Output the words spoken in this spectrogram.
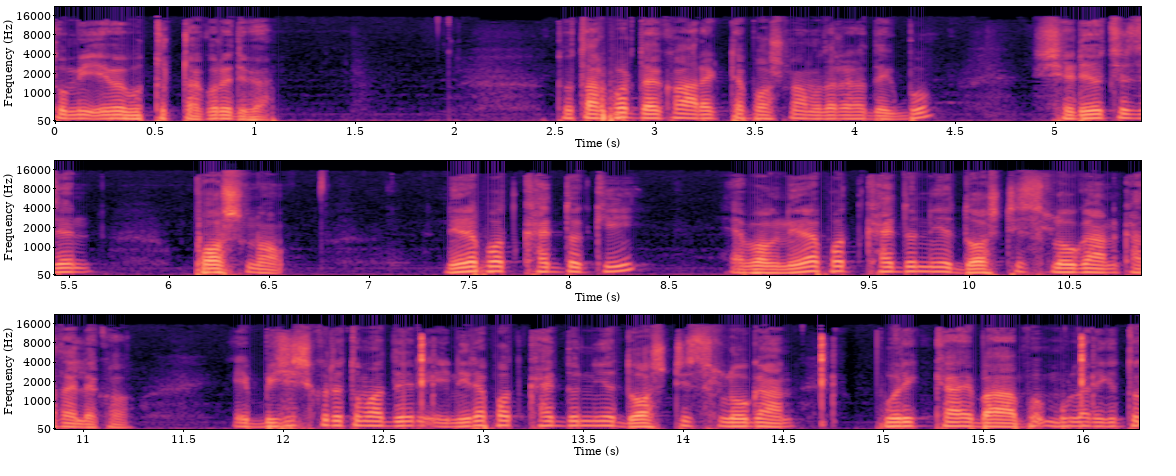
তুমি এভাবে উত্তরটা করে দেবা। তো তারপর দেখো আরেকটা প্রশ্ন আমাদের দেখব। সেটি হচ্ছে যে, প্রশ্ন, নিরাপদ খাদ্য কি এবং নিরাপদ খাদ্য নিয়ে দশটি স্লোগান খাতায় লেখো। এই বিশেষ করে তোমাদের এই নিরাপদ খাদ্য নিয়ে দশটি স্লোগান পরীক্ষায় বা মূল্যায়নে কিন্তু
